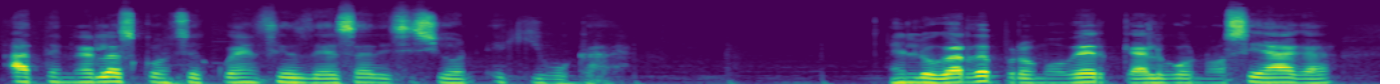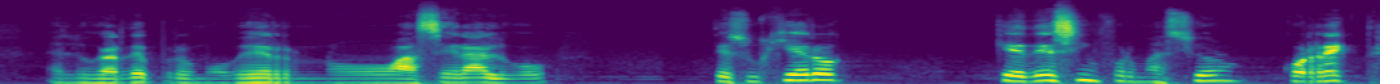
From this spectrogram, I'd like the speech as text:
a tener las consecuencias de esa decisión equivocada. En lugar de promover que algo no se haga, en lugar de promover no hacer algo, te sugiero que des información correcta.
